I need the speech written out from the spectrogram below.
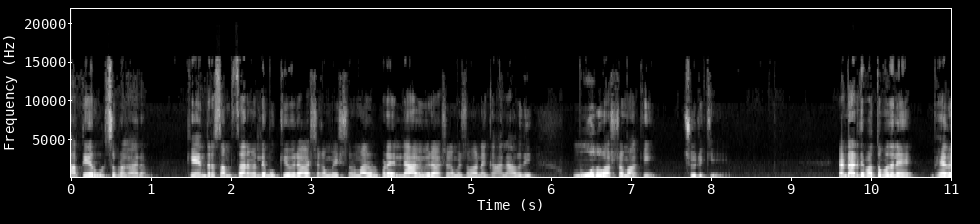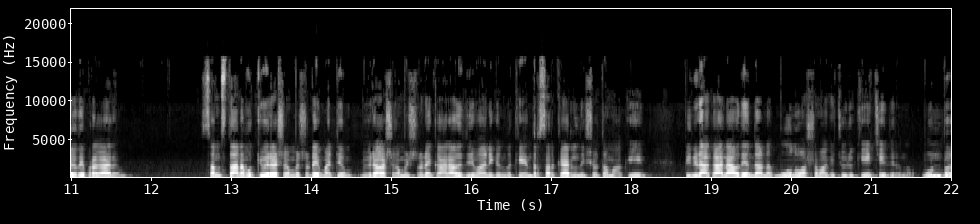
ആർ ടി ഐ റൂൾസ് പ്രകാരം കേന്ദ്ര സംസ്ഥാനങ്ങളിലെ മുഖ്യ വിവരാവകാശ കമ്മീഷണർമാർ ഉൾപ്പെടെ എല്ലാ വിവരാവകാശ കമ്മീഷണർമാരുടെയും കാലാവധി മൂന്ന് വർഷമാക്കി ചുരുക്കി രണ്ടായിരത്തി പത്തൊമ്പതിലെ ഭേദഗതി പ്രകാരം സംസ്ഥാന മുഖ്യ വിവരാവകാശ കമ്മീഷണറുടെയും മറ്റ് വിവരാവകാശ കമ്മീഷണറുടെയും കാലാവധി തീരുമാനിക്കുന്നത് കേന്ദ്ര സർക്കാരിൽ നിക്ഷിപ്തമാക്കുകയും പിന്നീട് ആ കാലാവധി എന്താണ് മൂന്ന് വർഷമാക്കി ചുരുക്കുകയും ചെയ്തിരുന്നു. മുൻപ്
